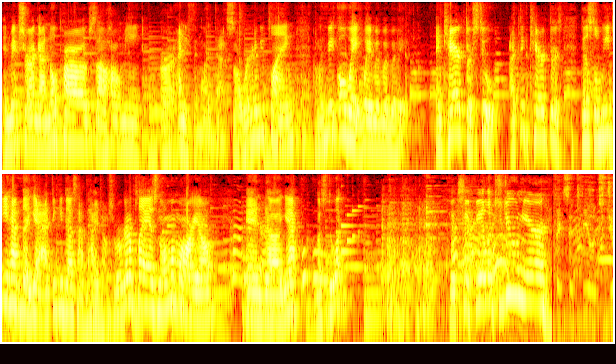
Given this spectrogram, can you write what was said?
and make sure I got no power-ups that'll help me or anything like that. So we're to be playing. I'm to be... Oh, wait, wait, wait, wait, wait, wait. And characters, too. I think characters... Does Luigi have the... Yeah, I think he does have the high jump. So we're going to play as normal Mario. And, uh, yeah, let's do it. Fix it, Felix Jr. Fix it, Felix Jr.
